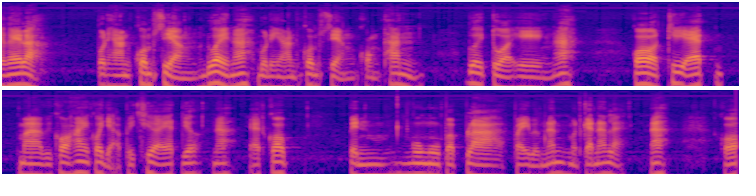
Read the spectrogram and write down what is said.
ยังไงล่ะบริหารความเสี่ยงด้วยนะบริหารความเสี่ยงของท่านด้วยตัวเองนะก็ที่แอด มาวิเคราะห์ให้ก็อย่าไปเชื่อแอดเยอะนะแอดก็เป็นงูงูปลาปลาไปแบบนั้นเหมือนกันนั่นแหละนะก็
